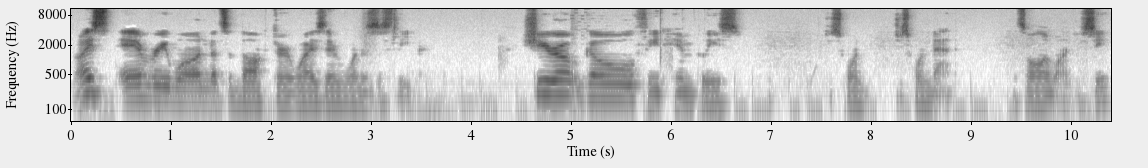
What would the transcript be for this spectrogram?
Why is everyone that's a doctor, why is everyone is asleep? Shiro, go feed him, please. Just one, just one dad. That's all I want, you see?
